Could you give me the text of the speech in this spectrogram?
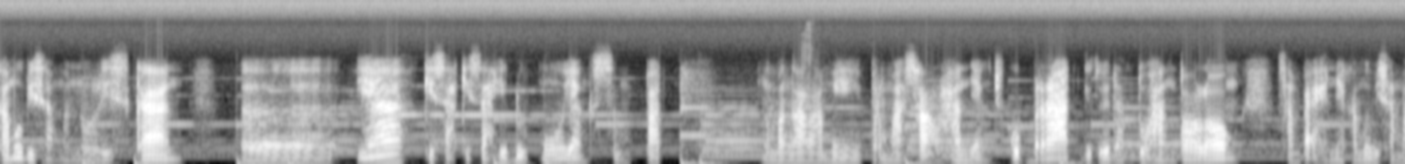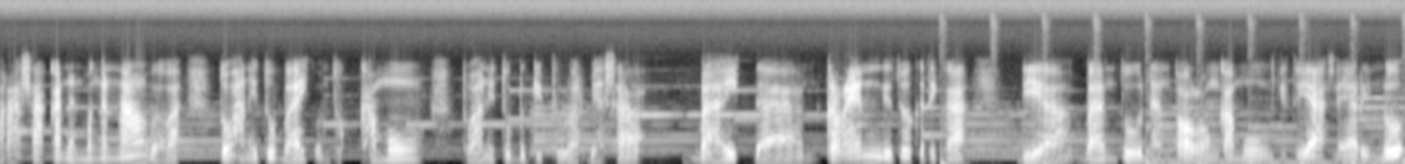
kamu bisa menuliskan uh, ya kisah-kisah hidupmu yang sempat mengalami permasalahan yang cukup berat gitu ya, dan Tuhan tolong sampai akhirnya kamu bisa merasakan dan mengenal bahwa Tuhan itu baik untuk kamu Tuhan itu begitu luar biasa baik dan keren gitu ketika dia bantu dan tolong kamu gitu ya. Saya rindu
